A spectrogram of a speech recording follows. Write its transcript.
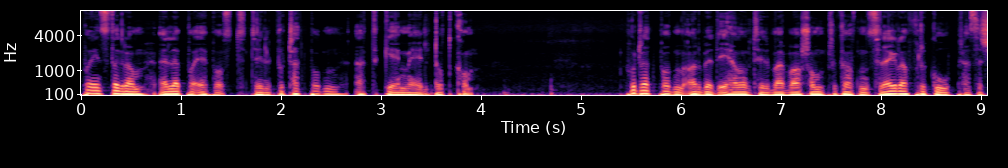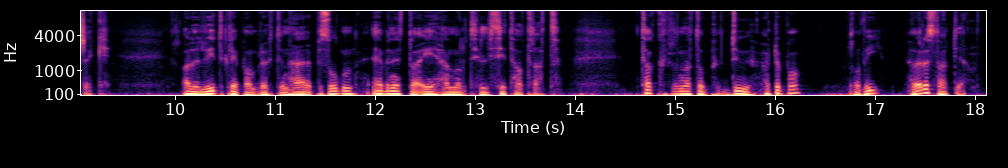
på Instagram eller på e-post til portrettpodden at gmail.com. Portrettpodden arbeider i henhold til Vær varsom-plakatens regler for god presseskikk. Alle lydklippene brukt i denne episoden er benytta i henhold til sitatrett. Takk for at nettopp du hørte på, og vi høres snart igjen.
